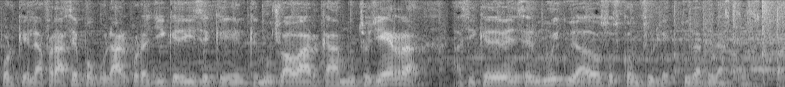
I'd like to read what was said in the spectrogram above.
porque la frase popular por allí que dice que el que mucho abarca, mucho yerra, así que deben ser muy cuidadosos con sus lecturas de las cosas.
